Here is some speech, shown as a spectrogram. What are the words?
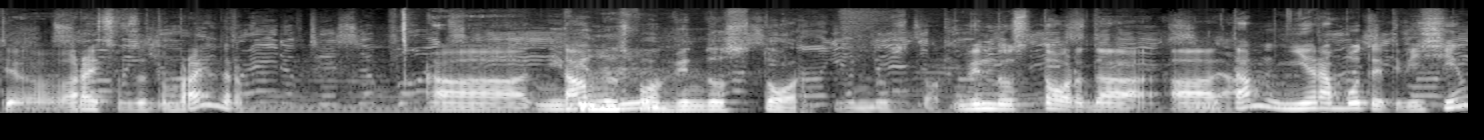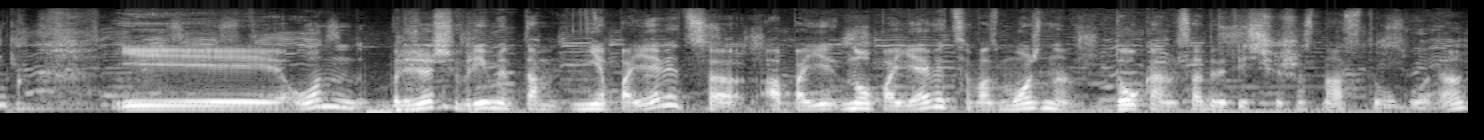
Rise of the Tomb Raider. Не там- Windows Phone, Windows Store. Windows Store. Windows Store, да. Да. Там не работает VSync, и он в ближайшее время там не появится, а пое- но появится, возможно, до конца 2016 года.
